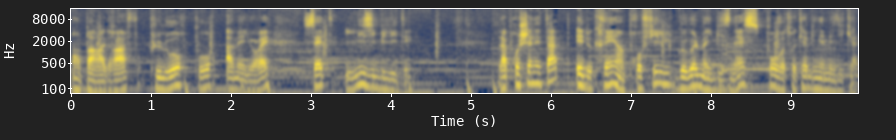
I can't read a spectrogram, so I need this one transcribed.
en paragraphes plus lourds pour améliorer cette lisibilité. La prochaine étape est de créer un profil Google My Business pour votre cabinet médical.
